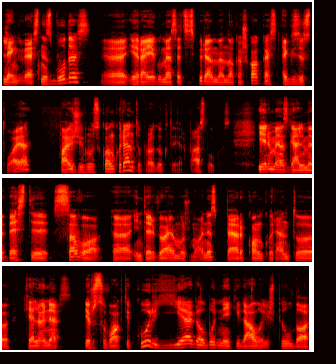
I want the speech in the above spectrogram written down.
Lengvesnis būdas e, yra jeigu mes atsispiriame nuo kažko kas egzistuoja pavyzdžiui mūsų konkurentų produktai ar paslaugos. Ir mes galime vesti savo e, interviuojamus žmones per konkurentų keliones ir suvokti kur jie galbūt ne iki galo išpildo a,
